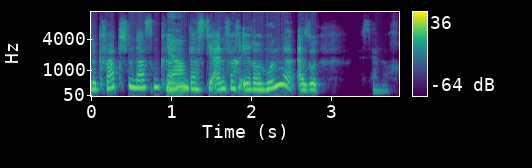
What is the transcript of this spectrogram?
bequatschen lassen können, ja. dass die einfach ihre Hunde, also ist ja noch,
